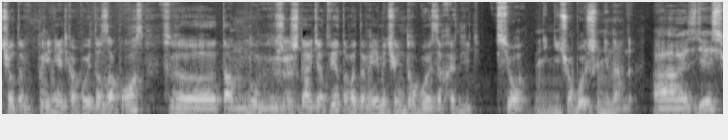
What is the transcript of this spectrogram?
что-то принять какой-то запрос, э, там, ну, ждать ответа, в это время что-нибудь другое захендлить. Все, ничего больше не надо. А здесь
